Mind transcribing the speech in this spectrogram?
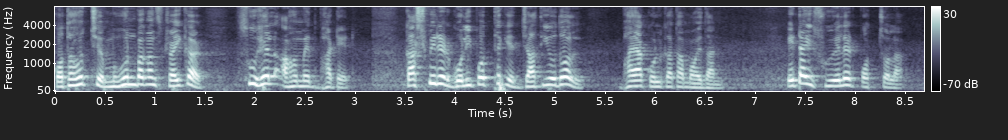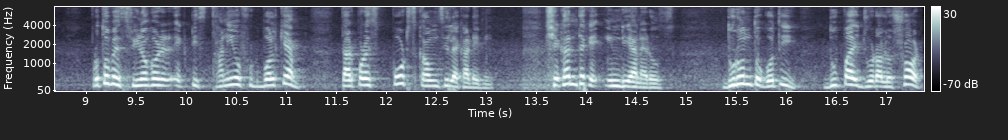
কথা হচ্ছে, মোহনবাগান স্ট্রাইকার সুহেল আহমেদ ভাটের। কাশ্মীরের গলিপথ থেকে জাতীয় দল ভায়া কলকাতা ময়দান। এটাই সুহেলের পথ চলা। প্রথমে শ্রীনগরের একটি স্থানীয় ফুটবল ক্যাম্প, তারপরে স্পোর্টস কাউন্সিল একাডেমি। সেখান থেকে ইন্ডিয়ান অ্যারোজ দুরন্ত গতি, দুপায় জোরালো শট,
